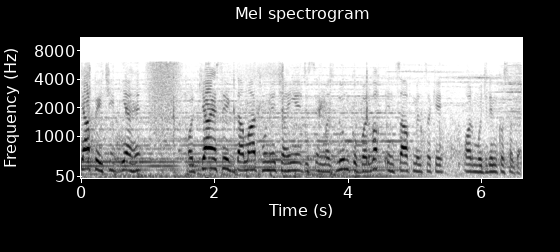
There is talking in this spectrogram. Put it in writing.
क्या पेचीदगियाँ हैं। और क्या ऐसे इकदाम होने चाहिए जिससे मजलूम को बर वक्त इंसाफ मिल सके और मुजरिम को सजा?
